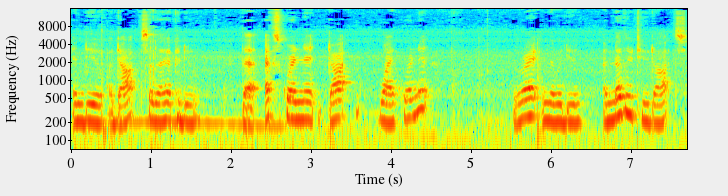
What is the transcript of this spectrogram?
and do a dot so that I can do the x coordinate dot y coordinate. Right, and then we do another two dots.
